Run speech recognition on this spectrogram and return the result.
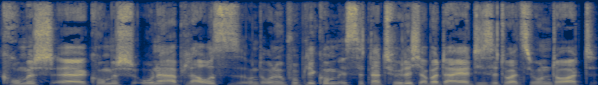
komisch, äh, komisch, ohne Applaus und ohne Publikum ist es natürlich, aber da ja die Situation dort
